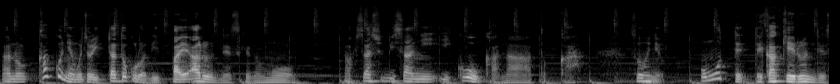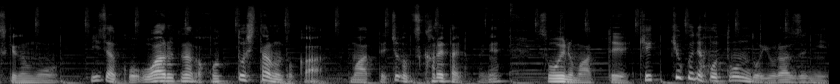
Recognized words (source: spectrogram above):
あの過去にはもちろん行ったところでいっぱいあるんですけども久しぶりに行こうかなとかそういうふうに思って出かけるんですけどもいざこう終わるとなんかほっとしたのとかもあってちょっと疲れたりとかねそういうのもあって結局でほとんど寄らずに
